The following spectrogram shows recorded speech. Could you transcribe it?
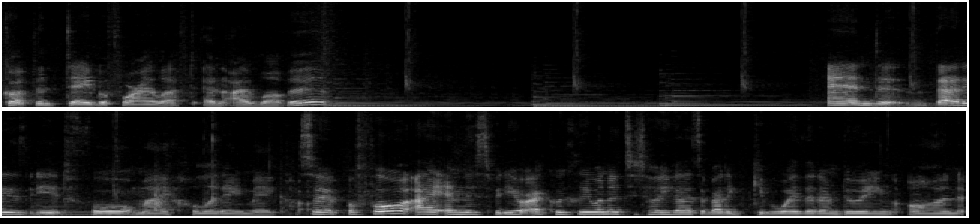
got the day before I left and I love it. And that is it for my holiday makeup. So before I end this video I quickly wanted to tell you guys about a giveaway that I'm doing on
